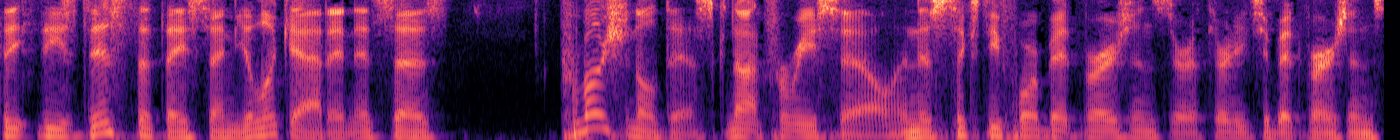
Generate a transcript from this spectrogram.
the, these discs that they send, you look at it and it says promotional disc, not for resale. And there's 64-bit versions, there are 32-bit versions.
